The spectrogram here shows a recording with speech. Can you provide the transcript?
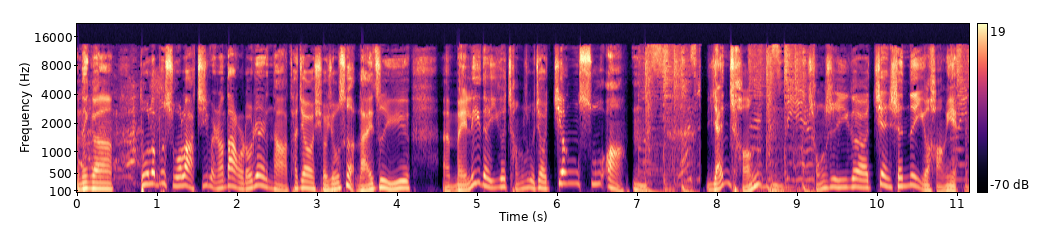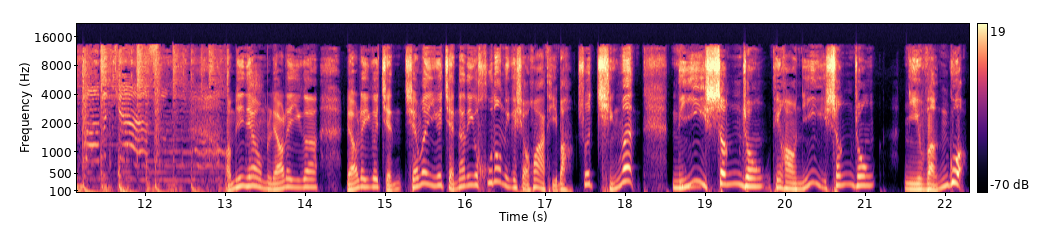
那个多了不说了，基本上大伙儿都认识他，他叫小羞涩，来自于呃美丽的一个城市叫江苏啊，嗯，盐城，嗯。从事一个健身的一个行业。我们今天我们聊了一个聊了一个简，先问一个简单的一个互动的一个小话题吧。说，请问你一生中听好，你一生中你闻过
